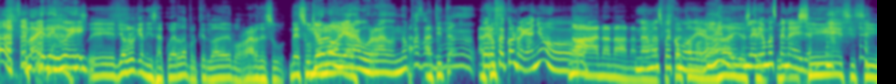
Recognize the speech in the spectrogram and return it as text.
By the way. Sí, yo creo que ni se acuerda porque lo ha de borrar de su, de su Yo memoria. lo hubiera borrado. No pasó A ti te- nada. ¿Pero fue con regaño o No, no, no, no. Nada más fue como de, "Ay, le dio más pena a ella". Sí, sí, sí.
